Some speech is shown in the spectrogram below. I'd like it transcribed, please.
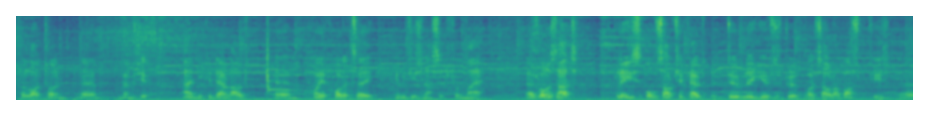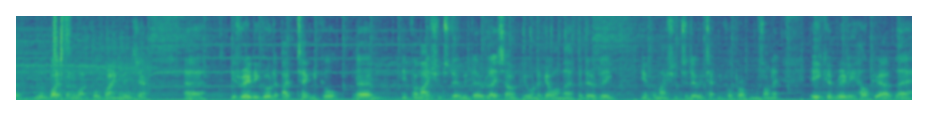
for lifetime um, membership, and you can download um, higher quality images and assets from there. As well as that, please also check out Doodly Users Group by Solar Boss, which is uh, run by a friend of mine called Wayne Leisure. Uh, he's really good at technical um, information to do with Doodly, so if you want to go on there for Doodly information to do with technical problems on it, he can really help you out there.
